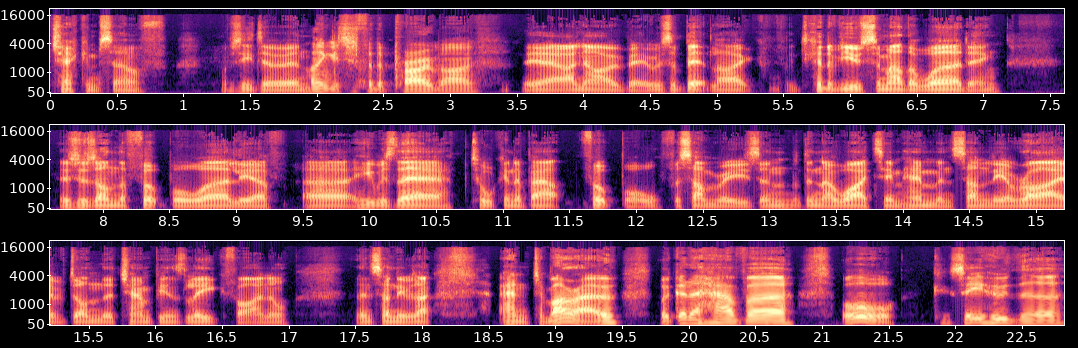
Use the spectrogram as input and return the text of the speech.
check himself. What's he doing? I think it's just for the promo. Yeah, I know, but it was a bit like could have used some other wording. This was on the football earlier. Uh, he was there talking about football for some reason. I didn't know why Tim Henman suddenly arrived on the Champions League final. Then suddenly was like, and tomorrow we're going to have uh oh see who the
